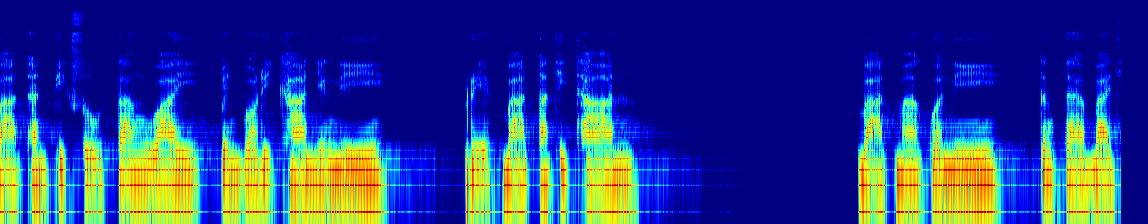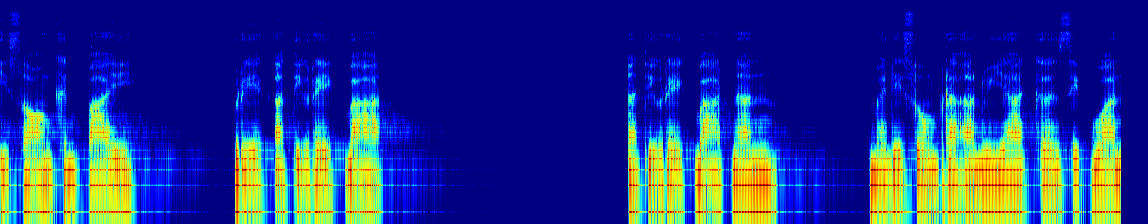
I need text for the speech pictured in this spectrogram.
บาทอันภิกษุตั้งไว้เป็นบริขารอย่างนี้ เรียกบาทอธิษฐาน บาทมากกว่านี้ตั้งแต่ใบที่สองขึ้นไป เรียกอติเรกบาท อติเรกบาทนั้น ไม่ได้ทรงพระอนุญาตเกินสิบวัน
